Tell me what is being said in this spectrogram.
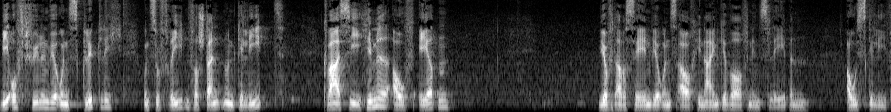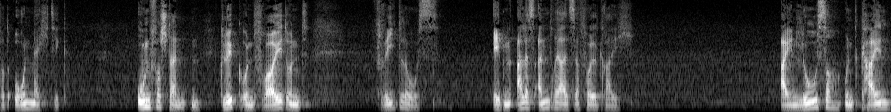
Wie oft fühlen wir uns glücklich und zufrieden, verstanden und geliebt, quasi Himmel auf Erden. Wie oft aber sehen wir uns auch hineingeworfen ins Leben ausgeliefert, ohnmächtig, unverstanden, Glück und Freud und friedlos, eben alles andere als erfolgreich. Ein Loser und kein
